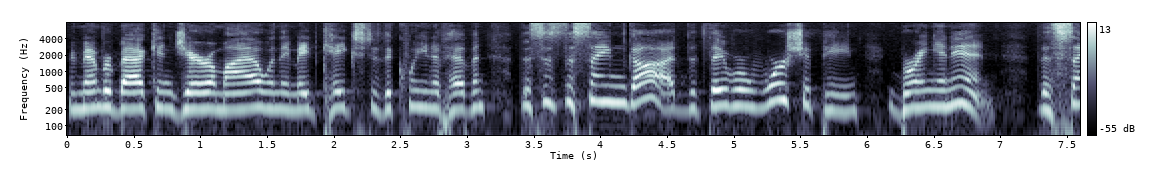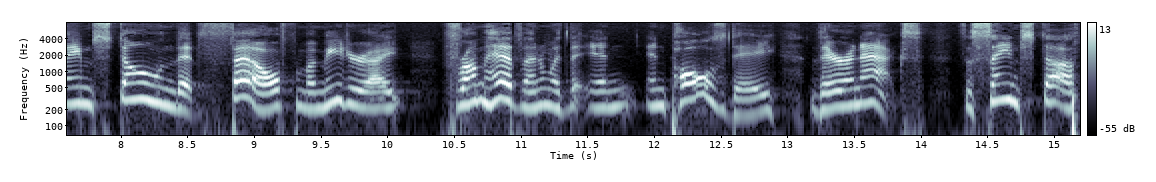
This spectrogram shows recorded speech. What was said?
Remember back in Jeremiah when they made cakes to the Queen of Heaven? This is the same God that they were worshiping, bringing in. The same stone that fell from a meteorite from heaven in, in Paul's day there in Acts. It's the same stuff.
